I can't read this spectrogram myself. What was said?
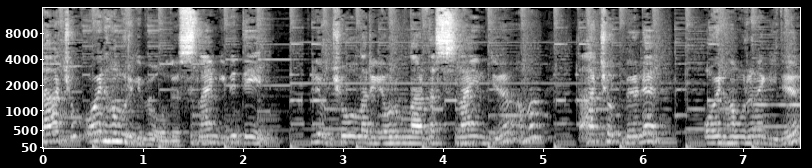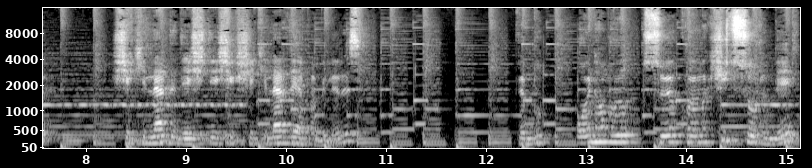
daha çok oyun hamuru gibi oluyor. Slime gibi değil. Biliyorum çoğuları yorumlarda slime diyor ama daha çok böyle oyun hamuruna gidiyor. Şekiller de değişik değişik şekiller de yapabiliriz. Ve bu oyun hamuru suya koymak hiç sorun değil.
